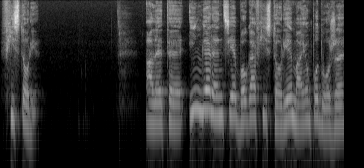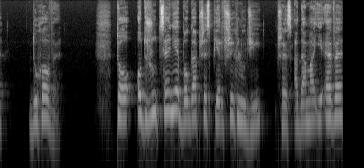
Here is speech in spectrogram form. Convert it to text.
w historię. Ale te ingerencje Boga w historię mają podłoże duchowe. To odrzucenie Boga przez pierwszych ludzi, przez Adama i Ewę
